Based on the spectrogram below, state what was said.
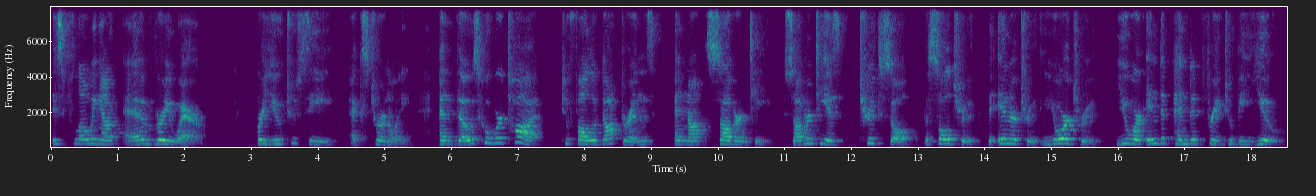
is flowing out everywhere for you to see externally and those who were taught to follow doctrines and not sovereignty. Sovereignty is truth soul, the soul truth, the inner truth, your truth. You are independent, free to be you.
